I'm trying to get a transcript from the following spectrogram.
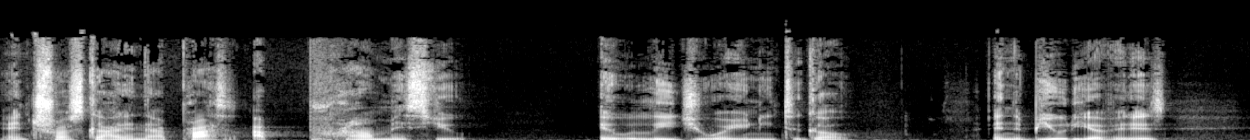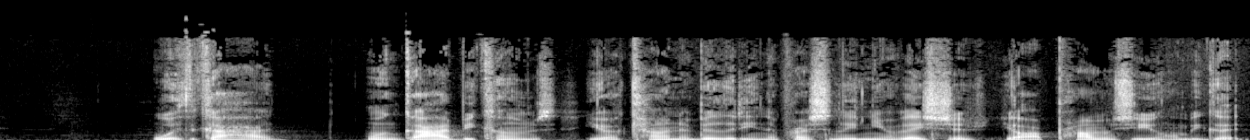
and trust God in that process, I promise you, it will lead you where you need to go. And the beauty of it is, with God, when God becomes your accountability and the person leading your relationship, y'all, I promise you, you're gonna be good.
